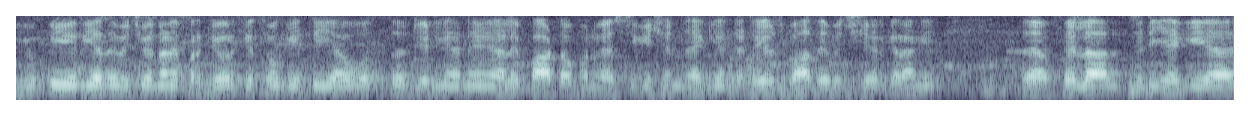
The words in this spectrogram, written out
ਯੂਪੀ ਏਰੀਆ ਦੇ ਵਿੱਚੋਂ ਇਹਨਾਂ ਨੇ ਪ੍ਰੋਕਿਉਰ ਕਿੱਥੋਂ ਕੀਤੀ ਆ, ਉਹ ਤਾਂ ਜਿਹੜੀਆਂ ਨੇ ਹਲੇ ਪਾਰਟ ਆਫ ਇਨਵੈਸਟੀਗੇਸ਼ਨ ਹੈਗੀਆਂ ਡਿਟੇਲਸ ਬਾਅਦ ਦੇ ਵਿੱਚ ਸ਼ੇਅਰ ਕਰਾਂਗੇ। ਤਾਂ ਫਿਲਹਾਲ ਜਿਹੜੀ ਹੈਗੀ ਆ,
